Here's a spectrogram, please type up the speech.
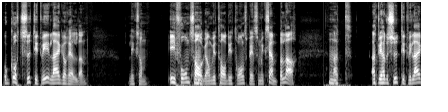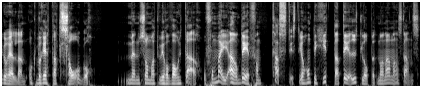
Och gått suttit vid lägerelden. Liksom, i fornsaga om vi tar ditt rollspel som exempel där. Mm. Att, att vi hade suttit vid lägerelden och berättat sagor. Men som att vi har varit där. Och för mig är det fantastiskt. Jag har inte hittat det utloppet någon annanstans.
